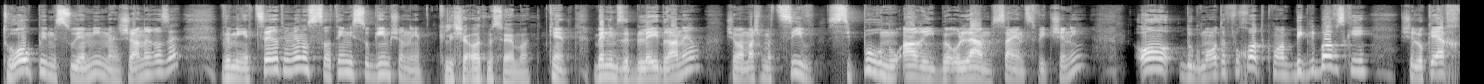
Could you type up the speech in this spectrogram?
טרופים מסוימים מהז'אנר הזה ומייצרת ממנו סרטים מסוגים שונים. קלישאות מסוימות. כן, בין אם זה בלייד ראנר שממש מציב סיפור נוארי בעולם סיינס פיקשני, או דוגמאות הפוכות כמו ביג לבובסקי שלוקח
